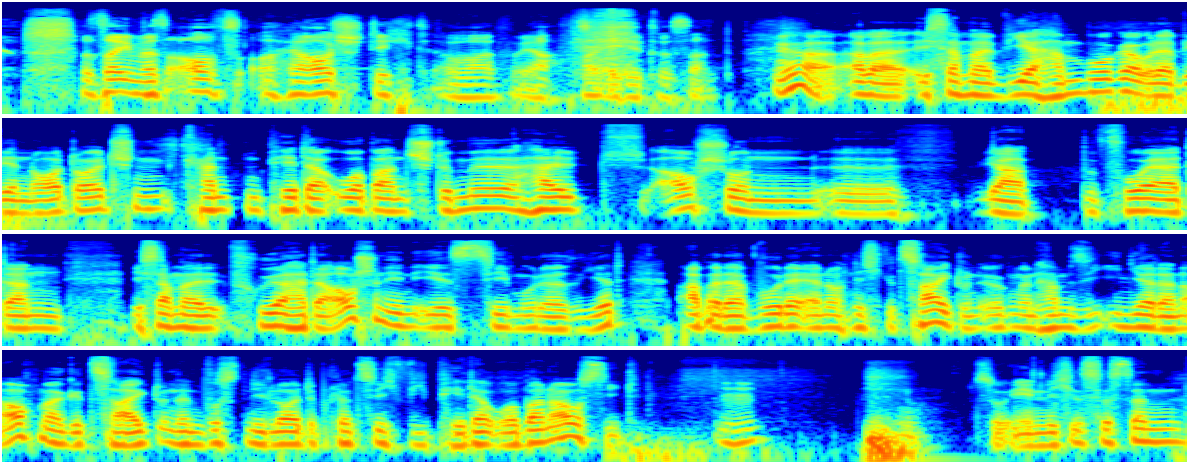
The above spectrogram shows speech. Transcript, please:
was da irgendwas auf, heraussticht, aber ja, fand ich interessant. Ja, aber ich sag mal, wir Hamburger oder wir Norddeutschen kannten Peter Urbans Stimme halt auch schon, äh, ja, bevor er dann, ich sag mal, früher hat er auch schon den ESC moderiert, aber da wurde er noch nicht gezeigt und irgendwann haben sie ihn ja dann auch mal gezeigt und dann wussten die Leute plötzlich, wie Peter Urban aussieht. Mhm. So ähnlich ist es dann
